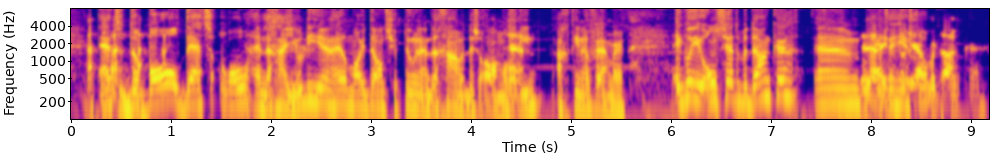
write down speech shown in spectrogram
At the ball, that's all. En daar gaan jullie een heel mooi dansje op doen. En dat gaan we dus allemaal ja. zien, 18 november. Ik wil je ontzettend bedanken. Uh, ja, Peter ik wil jou bedanken.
